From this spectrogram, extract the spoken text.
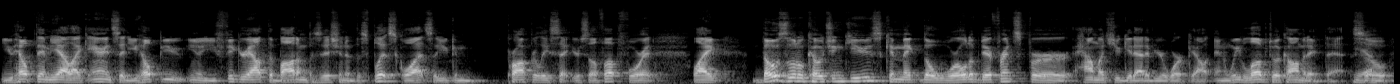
You help them, yeah, like Aaron said, you help you, you know, you figure out the bottom position of the split squat so you can properly set yourself up for it. Like those little coaching cues can make the world of difference for how much you get out of your workout, and we love to accommodate that. So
